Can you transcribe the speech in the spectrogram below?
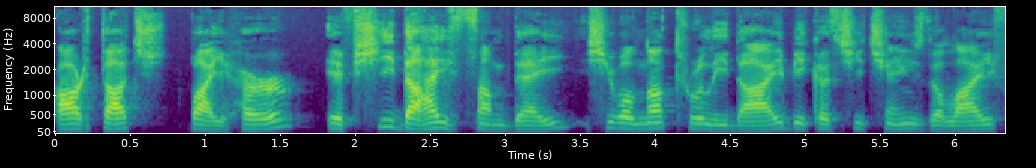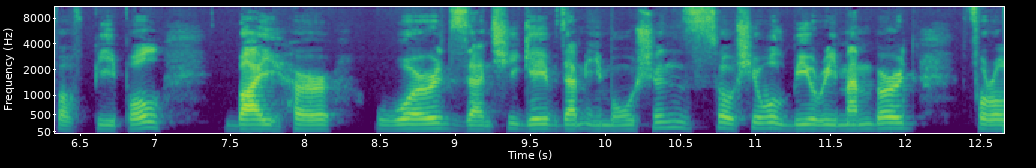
are touched by her. If she dies someday, she will not truly die because she changed the life of people by her words and she gave them emotions. So she will be remembered for a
